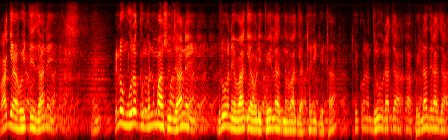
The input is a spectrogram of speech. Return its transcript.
વાગ્યા હોય તે હે? પેલો મૂર્ખ મનમાં શું જાણે ધ્રુવને વાગ્યા વળી પહેલા જ ને વાગ્યા ઠરી બેઠા. ઠેકોના ધ્રુવ રાજા, આ પહેલા જ રાજા.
